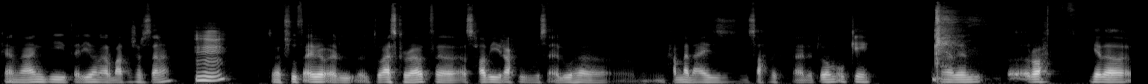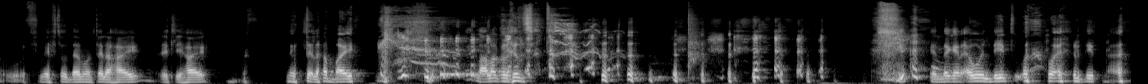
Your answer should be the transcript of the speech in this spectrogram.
كان عندي تقريبا 14 سنة. كنت مكسوف قوي to ask out فأصحابي راحوا وسألوها محمد عايز يصاحبك. فقالت لهم okay. بعدين رحت كده وقفت قدامها قلت لها hi قالت لي hi قلت لها bye العلاقة خلصت. كان ده كان أول ديت وآخر ديت معاها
